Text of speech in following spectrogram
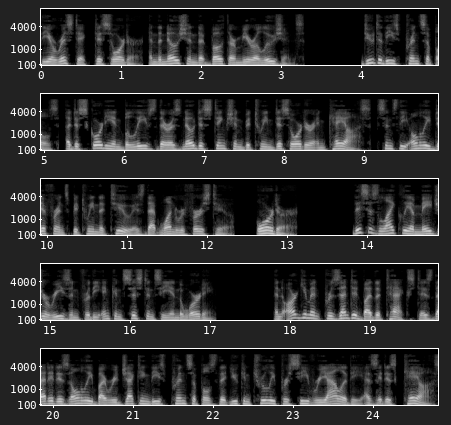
the eristic disorder, and the notion that both are mere illusions. Due to these principles, a Discordian believes there is no distinction between disorder and chaos, since the only difference between the two is that one refers to order this is likely a major reason for the inconsistency in the wording. An argument presented by the text is that it is only by rejecting these principles that you can truly perceive reality as it is, chaos.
